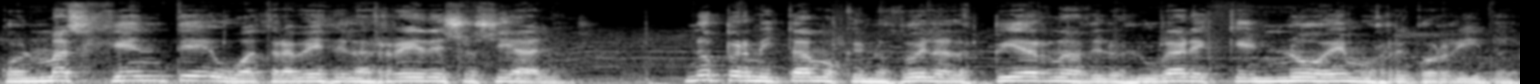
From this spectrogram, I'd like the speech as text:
con más gente o a través de las redes sociales. No permitamos que nos duelan las piernas de los lugares que no hemos recorrido,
